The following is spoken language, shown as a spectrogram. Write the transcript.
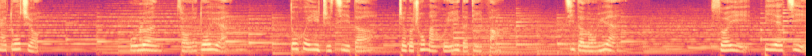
开多久，无论走了多远，都会一直记得这个充满回忆的地方。记得龙院，所以毕业季，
